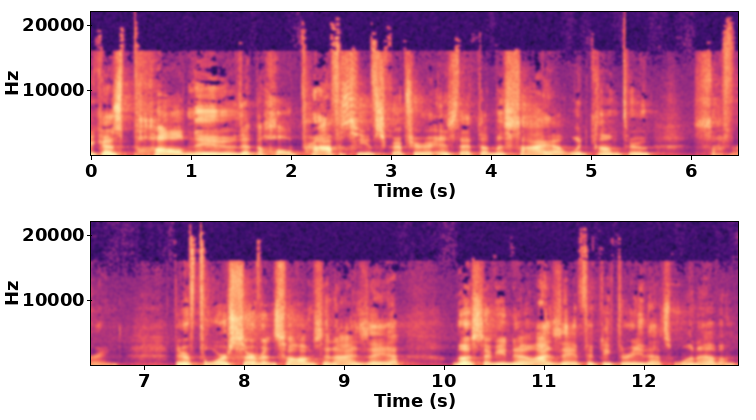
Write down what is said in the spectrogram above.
Because Paul knew that the whole prophecy of Scripture is that the Messiah would come through suffering. There are four servant songs in Isaiah. Most of you know Isaiah 53, that's one of them.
